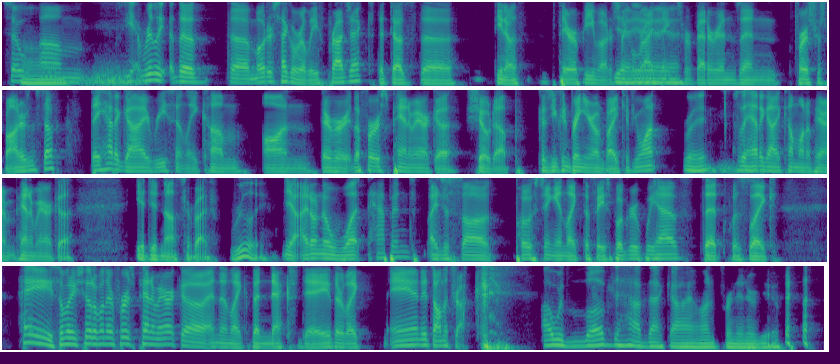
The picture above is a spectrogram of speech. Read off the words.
So Um, um, yeah, really the the motorcycle relief project that does the you know therapy motorcycle yeah, ride yeah, things yeah. for veterans and first responders and stuff. they had a guy recently come on their very, the first Pan America showed up because you can bring your own bike if you want. Right. So they had a guy come on a Pan, Pan America. It did not survive. Really? Yeah, I don't know what happened. I just saw posting in like the Facebook group we have that was like, "Hey, somebody showed up on their first Pan America," and then like the next day they're like, "And it's on the truck." I would love to have that guy on for an interview.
